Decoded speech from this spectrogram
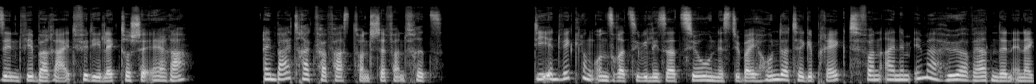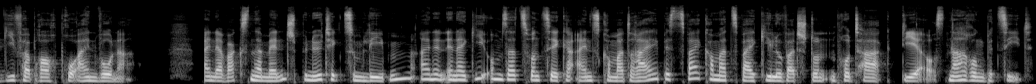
Sind wir bereit für die elektrische Ära? Ein Beitrag verfasst von Stefan Fritz. Die Entwicklung unserer Zivilisation ist über Jahrhunderte geprägt von einem immer höher werdenden Energieverbrauch pro Einwohner. Ein erwachsener Mensch benötigt zum Leben einen Energieumsatz von ca. 1,3 bis 2,2 Kilowattstunden pro Tag, die er aus Nahrung bezieht.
